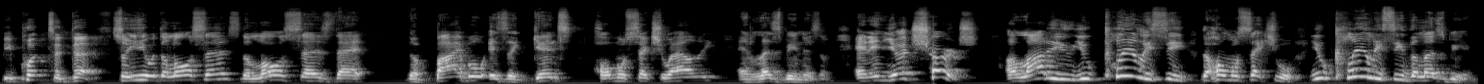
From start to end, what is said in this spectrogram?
be put to death. So you hear what the law says? The law says that the Bible is against homosexuality and lesbianism. And in your church, a lot of you, you clearly see the homosexual. You clearly see the lesbian.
